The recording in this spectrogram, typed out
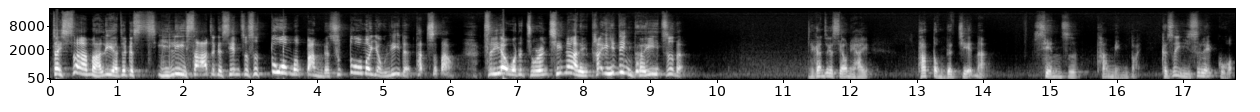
在撒玛利亚这个以利沙这个先知是多么棒的，是多么有力的。她知道。只要我的主人去那里，他一定得医治的。你看这个小女孩，她懂得接纳先知，她明白。可是以色列国，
